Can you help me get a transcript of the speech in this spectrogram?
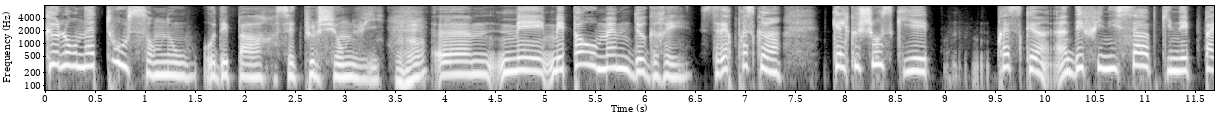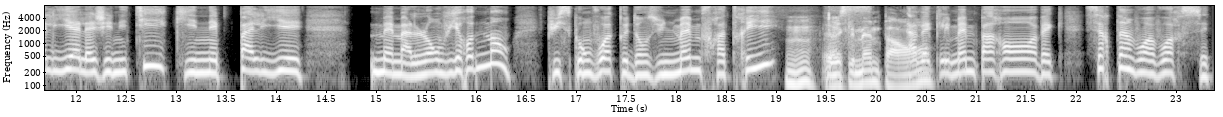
que- l'on a tous en nous au départ, cette pulsion de vie. Mhm. Euh, mais mais pas au même degré. C'est-à-dire presque un- quelque chose qui est presque indéfinissable, qui n'est pas lié à la génétique, qui n'est pas lié même à l'environnement, puisqu'on voit que dans une même fratrie, Mhm. Euh, Avec les mêmes parents. avec les mêmes parents, avec certains vont avoir cette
